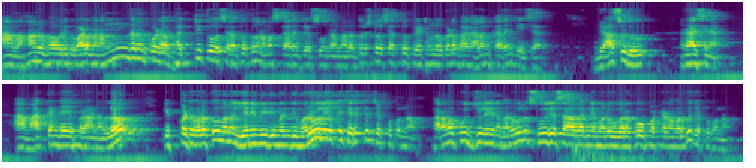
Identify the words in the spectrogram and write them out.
ఆ మహానుభావుడికి వాళ్ళు మనందరం కూడా భక్తితో శ్రద్ధతో నమస్కారం చేసుకుందాం మన అదృష్టవశాత్తు పీఠంలో కూడా బాగా అలంకారం చేశారు. వ్యాసుడు రాసిన ఆ మార్కండేయ పురాణంలో ఇప్పటి వరకు మనం ఎనిమిది మంది మనువుల యొక్క చరిత్ర చెప్పుకున్నాం. పరమ పూజ్యులైన మనువులు సూర్య సావర్ణ్య మనువు వరకు పుట్టడం వరకు చెప్పుకున్నాం.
